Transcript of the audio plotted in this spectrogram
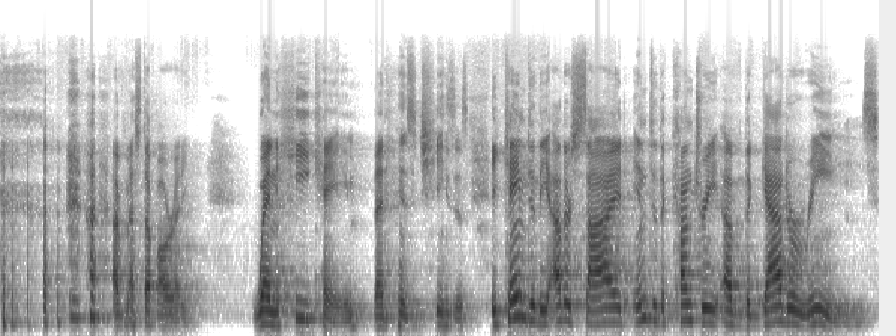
I've messed up already. When he came, that is Jesus, he came to the other side into the country of the Gadarenes.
